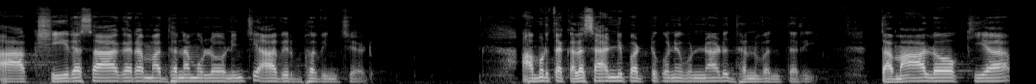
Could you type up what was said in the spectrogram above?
ఆ క్షీరసాగర మథనములో నుంచి ఆవిర్భవించాడు. అమృత కలశాన్ని పట్టుకొని ఉన్నాడు ధన్వంతరి. తమాలోక్య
